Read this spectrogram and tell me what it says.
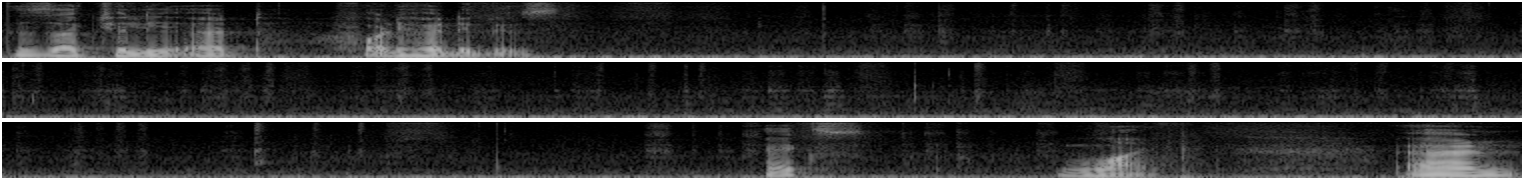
this is actually at 45 degrees. x y and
